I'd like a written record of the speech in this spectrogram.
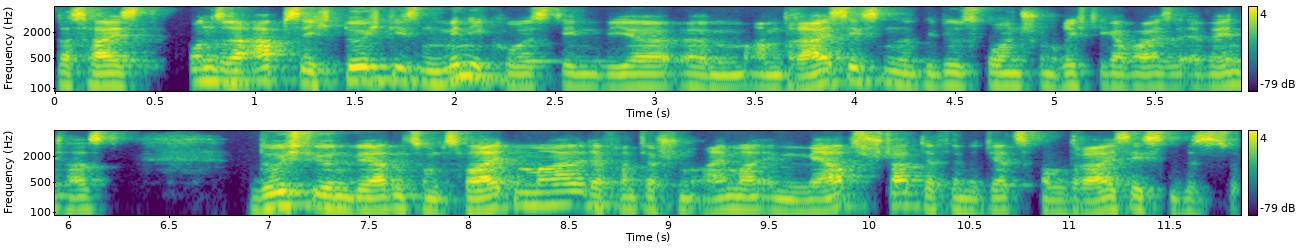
Das heißt, unsere Absicht durch diesen Minikurs, den wir ähm, am 30., wie du es vorhin schon richtigerweise erwähnt hast, durchführen werden zum zweiten Mal. Der fand ja schon einmal im März statt. Der findet jetzt vom 30. bis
